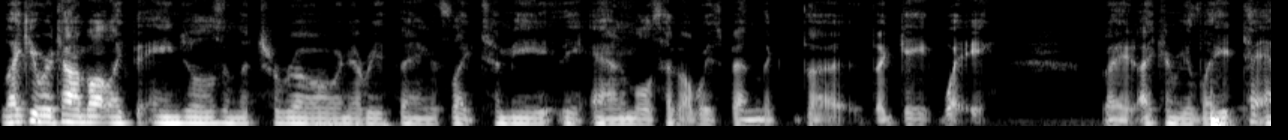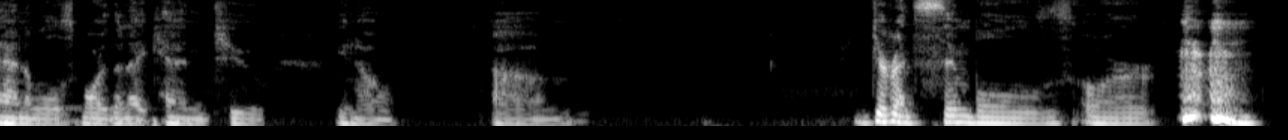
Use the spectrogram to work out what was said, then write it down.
like you were talking about like the angels and the tarot and everything it's like to me the animals have always been the, the, the gateway right? I can relate to animals more than i can to you know um, different symbols or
